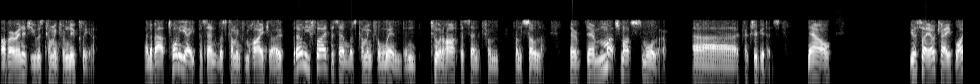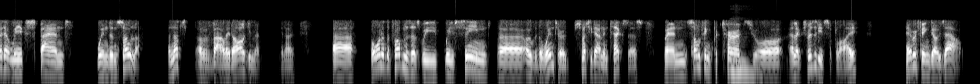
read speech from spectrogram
of our energy was coming from nuclear. And about 28% was coming from hydro, but only 5% was coming from wind and 2.5% from, from solar. They're, they're much, much smaller uh, contributors. Now, you'll say, okay, why don't we expand wind and solar? and that's a valid argument, you know. Uh, but one of the problems, as we we've seen uh, over the winter, especially down in Texas, when something perturbs mm. your electricity supply, everything goes out.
